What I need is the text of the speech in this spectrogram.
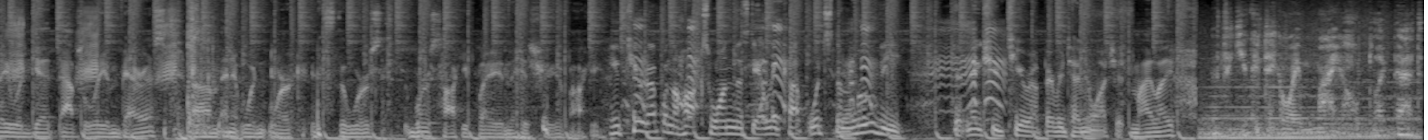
They would get absolutely embarrassed, um, Um, and it wouldn't work. It's the worst, worst hockey play in the history of hockey. You teared up when the Hawks won the Stanley Cup. What's the movie that makes you tear up every time you watch it? My life, I think you could take away my hope like that?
